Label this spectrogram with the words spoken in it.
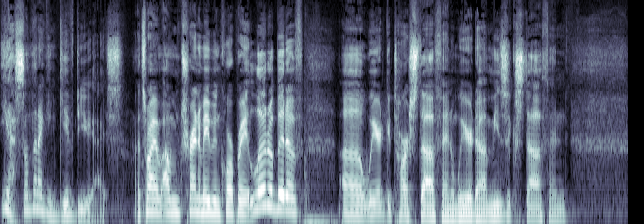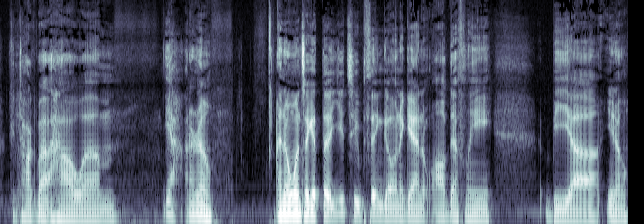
yeah, something I can give to you guys. That's why I'm, I'm trying to maybe incorporate a little bit of uh, weird guitar stuff and weird uh, music stuff and can talk about how, um, yeah, I don't know. I know once I get the YouTube thing going again, I'll definitely be, uh, you know,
